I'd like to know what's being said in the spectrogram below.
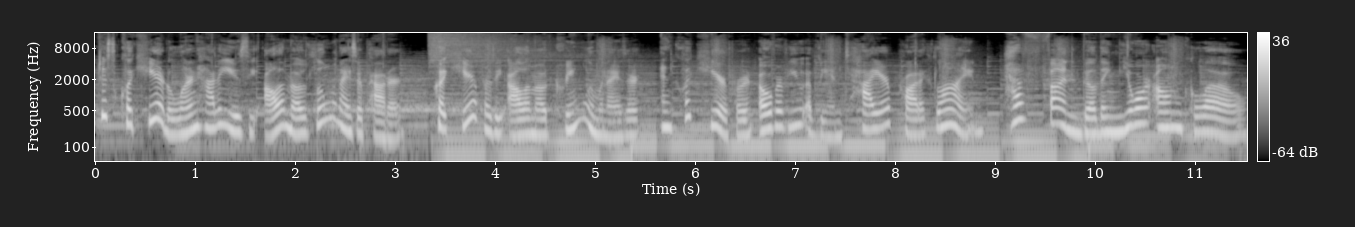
Just click here to learn how to use the A La Luminizer Powder. Click here for the A La Cream Luminizer, and click here for an overview of the entire product line. Have fun building your own glow.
